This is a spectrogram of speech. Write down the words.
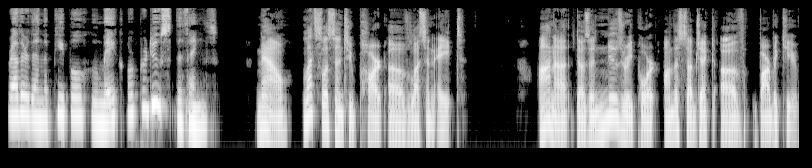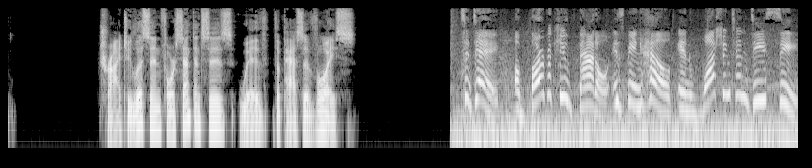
rather than the people who make or produce the things. Now, let's listen to part of Lesson 8. Anna does a news report on the subject of barbecue. Try to listen for sentences with the passive voice. Today, a barbecue battle is being held in Washington, D.C.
